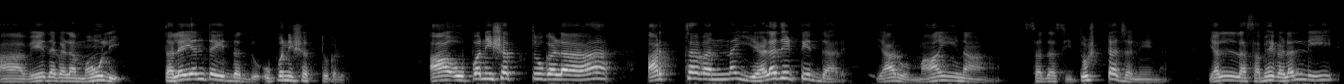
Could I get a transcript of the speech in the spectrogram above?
ಆ ವೇದಗಳ ಮೌಲಿ ತಲೆಯಂತೆ ಇದ್ದದ್ದು ಉಪನಿಷತ್ತುಗಳು. ಆ ಉಪನಿಷತ್ತುಗಳ ಅರ್ಥವನ್ನ ಎಳೆದಿಟ್ಟಿದ್ದಾರೆ. ಯಾರು? ಮಾಯಿನ ಸದಸಿ ದುಷ್ಟ ಜನೇನ. ಎಲ್ಲ ಸಭೆಗಳಲ್ಲಿ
